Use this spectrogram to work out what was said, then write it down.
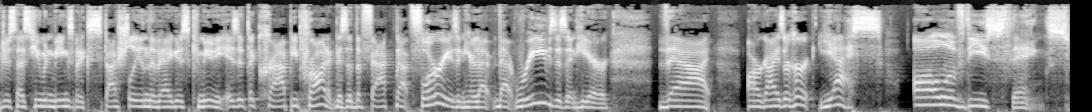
just as human beings, but especially in the Vegas community? Is it the crappy product? Is it the fact that Fleury isn't here, that that Reaves isn't here, that our guys are hurt? Yes, all of these things.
